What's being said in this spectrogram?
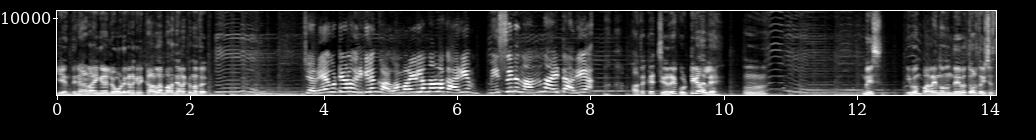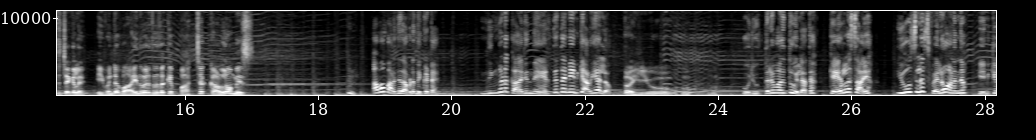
ഈ എന്തിനാടാ ഇങ്ങനെ ലോഡ് കണക്കിന് കള്ളം പറഞ്ഞിറക്കുന്നത് ചെറിയ കുട്ടികൾ ഒരിക്കലും കള്ളം പറയില്ലെന്നുള്ള കാര്യം മിസ്സിന് നന്നായിട്ട് അറിയാം. അതൊക്കെ ചെറിയ കുട്ടികളല്ലേ? മിസ് ഇവൻ പറയുന്നൊന്നും ദൈവത്തോർത്ത് വിശ്വസിച്ചേക്കല്ലേ? ഇവന്റെ വായിന്ന് വരുന്നതൊക്കെ പച്ച കള്ളോ മിസ് അവൻ പറഞ്ഞത് അവിടെ നിൽക്കട്ടെ നിങ്ങളുടെ കാര്യം നേരത്തെ തന്നെ എനിക്ക് അറിയാലോ അയ്യോ. ഒരു ഉത്തരവാദിത്വം ഇല്ലാത്ത കെയർലെസ് ആയ യൂസ്ലെസ് ഫെലോ ആണെന്ന് എനിക്ക്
